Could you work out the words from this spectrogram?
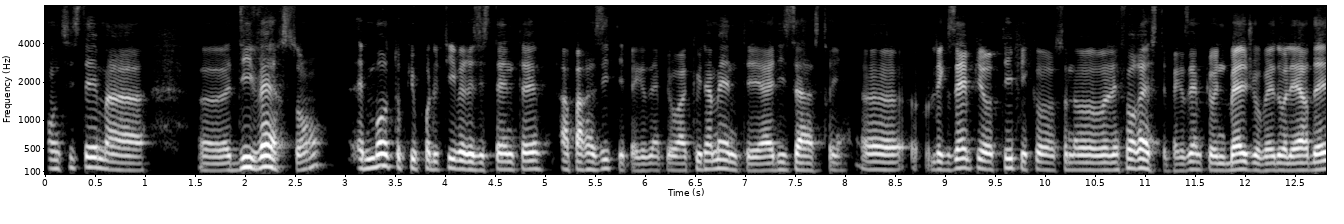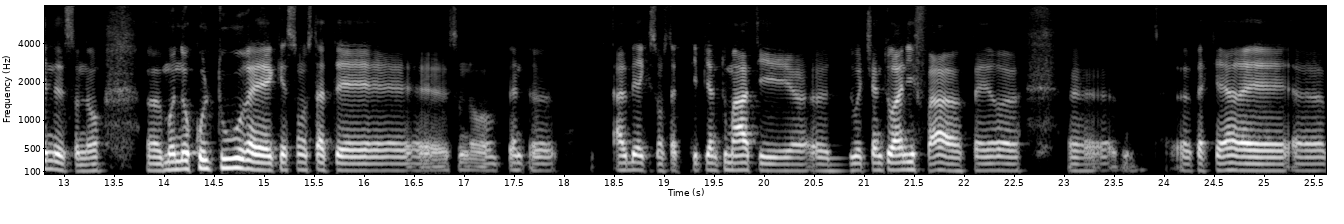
un sistema eh, diverso è molto più produttivo e resistente a parassiti, per esempio, a inquinamenti, ai disastri. Uh, l'esempio tipico sono le foreste, per esempio in Belgio vedo le Ardenne, sono uh, monoculture che sono state, uh, sono, alberi che sono stati piantumati 200 anni fa per eh, per creare eh,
